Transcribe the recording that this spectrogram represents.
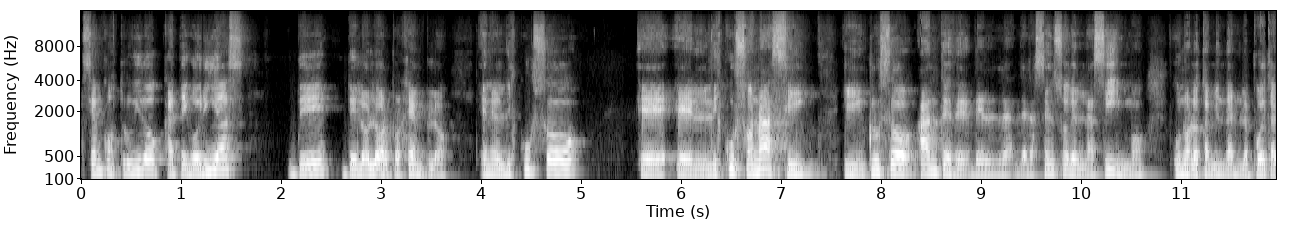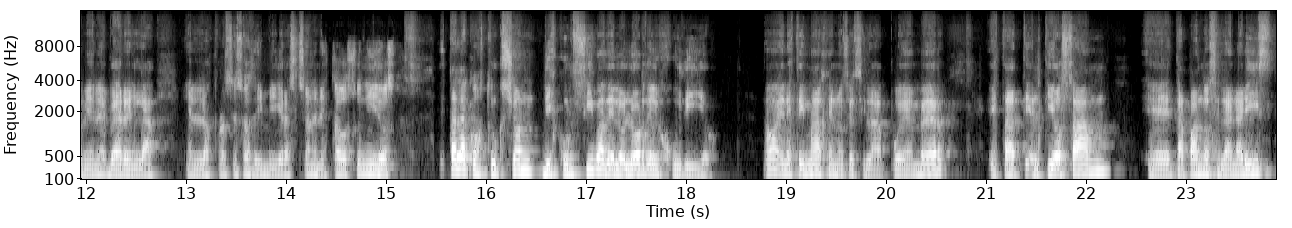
se han construido categorías de, del olor. Por ejemplo, en el discurso eh, el discurso nazi, e incluso antes del ascenso del nazismo, uno lo, también, lo puede también ver en, la, en los procesos de inmigración en Estados Unidos, está la construcción discursiva del olor del judío. ¿no? En esta imagen, no sé si la pueden ver, está el tío Sam eh, tapándose la nariz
